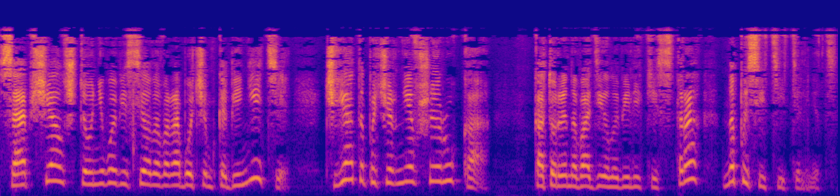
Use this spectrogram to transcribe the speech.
сообщал, что у него висела в рабочем кабинете чья-то почерневшая рука, которая наводила великий страх на посетительниц.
